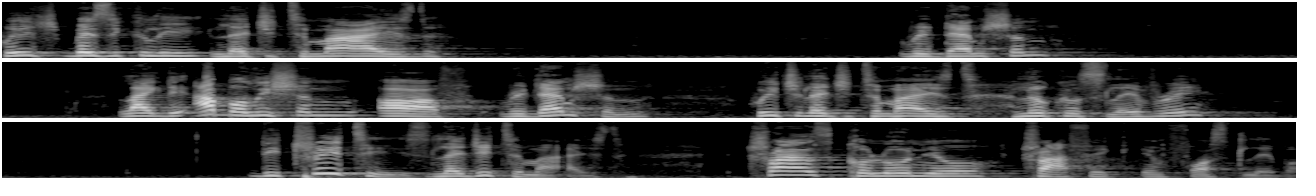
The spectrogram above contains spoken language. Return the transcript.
which basically legitimized redemption, like the abolition of redemption, which legitimized local slavery, the treaties legitimized transcolonial traffic in forced labor.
